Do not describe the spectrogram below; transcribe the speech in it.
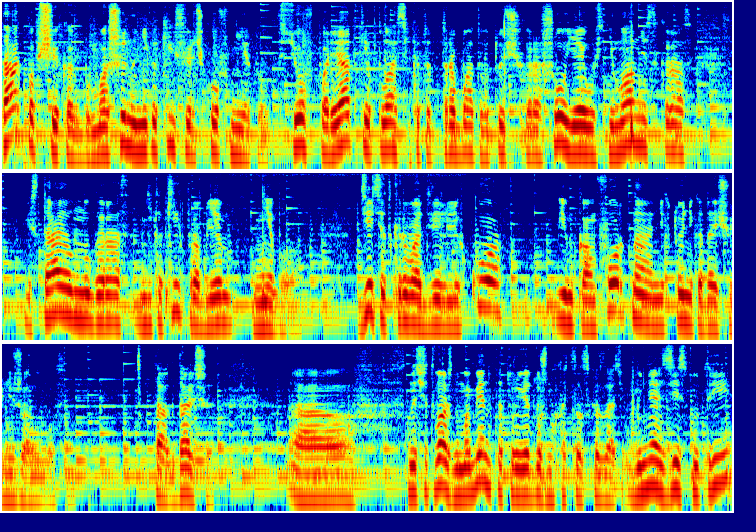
Так вообще как бы машины никаких сверчков нету. Все в порядке, пластик этот отрабатывает очень хорошо. Я его снимал несколько раз и ставил много раз. Никаких проблем не было. Дети открывать дверь легко, им комфортно, никто никогда еще не жаловался. Так, дальше. А, значит, важный момент, который я должен хотел сказать. У меня здесь внутри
